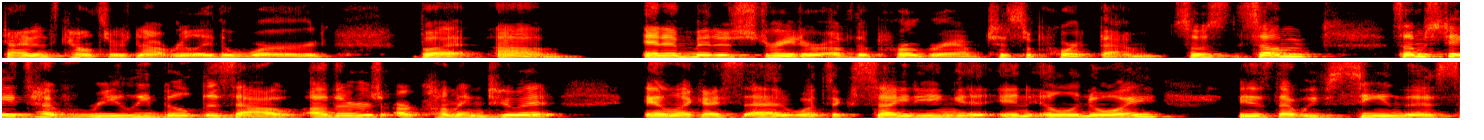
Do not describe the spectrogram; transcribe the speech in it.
guidance counselor is not really the word, but um, an administrator of the program to support them. So some some states have really built this out, others are coming to it. And like I said, what's exciting in, in Illinois is that we've seen this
